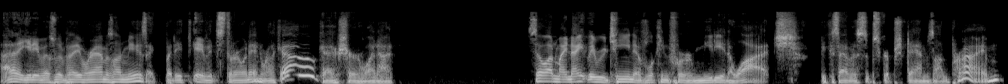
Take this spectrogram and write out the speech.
I don't think any of us would pay for Amazon Music, but it, if it's thrown in, we're like, oh, okay, sure, why not? So on my nightly routine of looking for media to watch, because I have a subscription to Amazon Prime,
